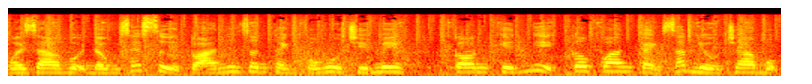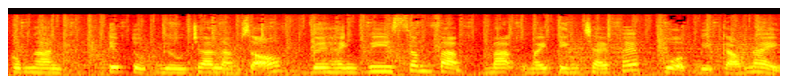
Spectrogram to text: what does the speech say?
Ngoài ra, Hội đồng xét xử Tòa Nhân dân thành phố Hồ Chí Minh còn kiến nghị cơ quan cảnh sát điều tra Bộ Công an tiếp tục điều tra làm rõ về hành vi xâm phạm mạng máy tính trái phép của bị cáo này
